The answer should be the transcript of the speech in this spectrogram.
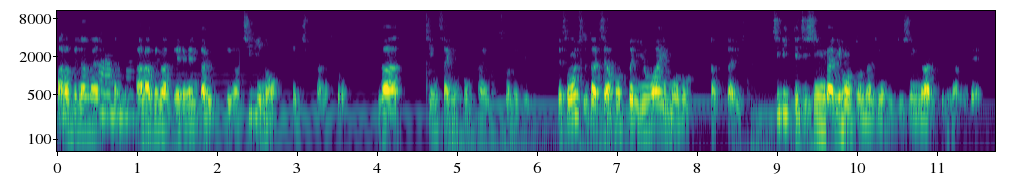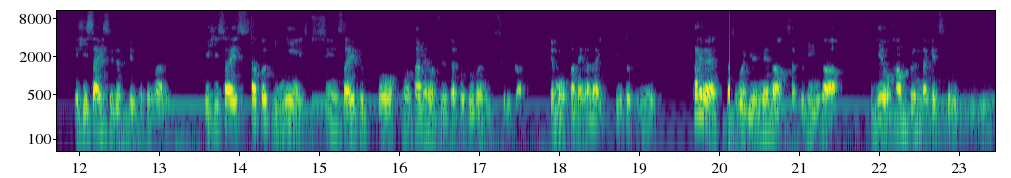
アラベナがやったアラベナエレメンタルっていうのはチリの建築家の人が審査員を今回務めている。で、その人たちは本当に弱いものだったり、チリって地震が日本と同じように地震がある国なので、で被災するっていうことがある。で被災した時に震災復興のための住宅をどのように作るか。でもお金がないっていう時に、彼がやったすごい有名な作品が、家を半分だけ作るっていう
